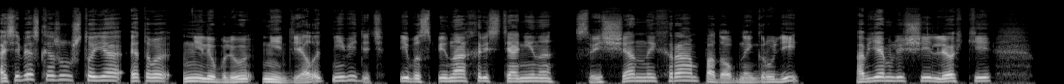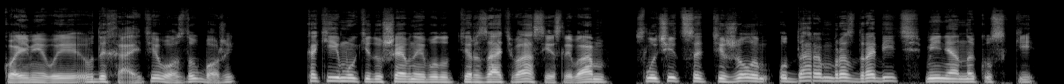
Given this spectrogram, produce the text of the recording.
О себе скажу, что я этого не люблю ни делать, ни видеть, ибо спина христианина — священный храм, подобный груди, объемлющий легкие, коими вы вдыхаете воздух Божий. Какие муки душевные будут терзать вас, если вам случится тяжелым ударом раздробить меня на куски?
